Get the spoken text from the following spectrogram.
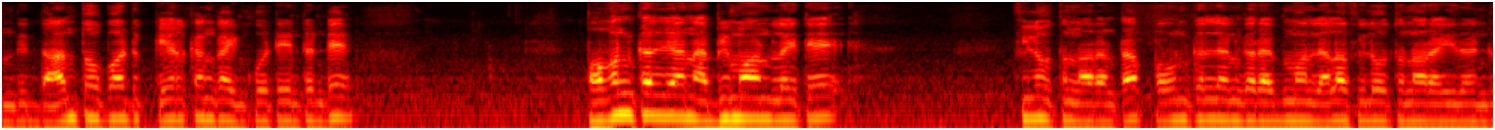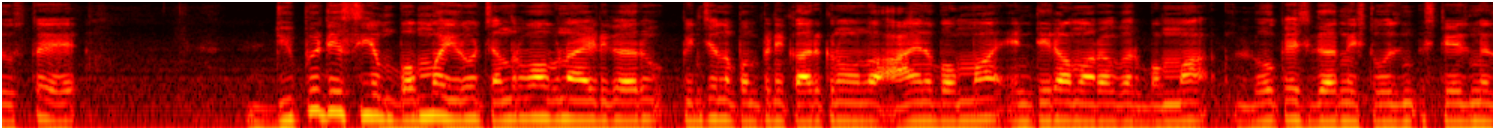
ఉంది. దాంతోపాటు కీలకంగా ఇంకోటి ఏంటంటే పవన్ కళ్యాణ్ అభిమానులు అయితే ఫీల్ అవుతున్నారంట. పవన్ కళ్యాణ్ గారి అభిమానులు ఎలా ఫీల్ అవుతున్నారో ఇదని చూస్తే డిప్యూటీ సీఎం బొమ్మ ఈరోజు చంద్రబాబు నాయుడు గారు పింఛన్ల పంపిణీ కార్యక్రమంలో ఆయన బొమ్మ ఎన్టీ రామారావు గారి బొమ్మ లోకేష్ గారిని స్టోజ్ స్టేజ్ మీద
